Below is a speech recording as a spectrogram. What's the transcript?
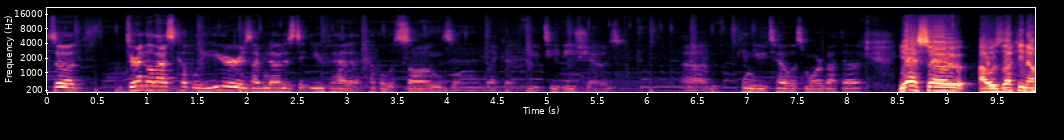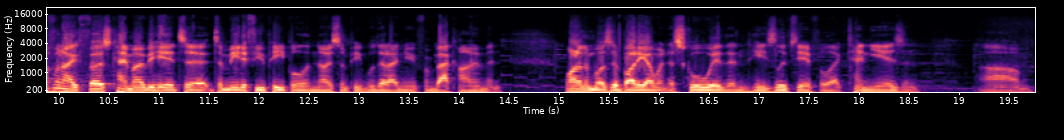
So, during the last couple of years, I've noticed that you've had a couple of songs in like a few TV shows. Um, can you tell us more about that? Yeah, so I was lucky enough when I first came over here to, to meet a few people and know some people that I knew from back home. And one of them was a buddy I went to school with, and he's lived here for like 10 years. And um,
